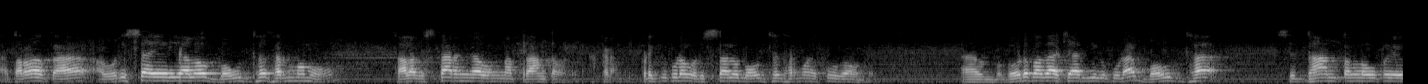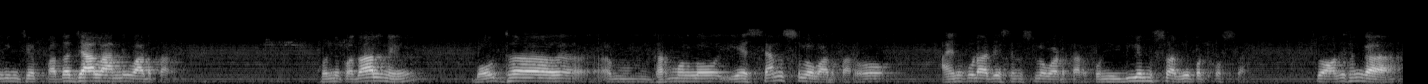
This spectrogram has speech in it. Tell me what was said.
తర్వాత ఒరిస్సా ఏరియాలో బౌద్ధ ధర్మము చాలా విస్తారంగా ఉన్న ప్రాంతం అది. అక్కడ ఇప్పటికీ కూడా ఒరిస్సాలో బౌద్ధ ధర్మం ఎక్కువగా ఉంది. గౌడపదాచార్యులు కూడా బౌద్ధ సిద్ధాంతంలో ఉపయోగించే పదజాలాన్ని వాడతారు. కొన్ని పదాలని బౌద్ధ ధర్మంలో ఏ సెన్స్లో వాడతారో ఆయన కూడా అదే సెన్స్లో వాడతారు. కొన్ని ఇడియమ్స్ అవే పట్టుకొస్తారు. సో ఆ విధంగా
